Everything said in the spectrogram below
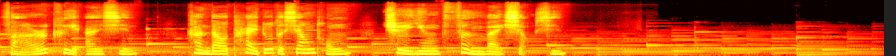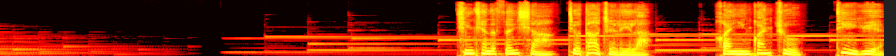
反而可以安心；看到太多的相同，却应分外小心。今天的分享就到这里了，欢迎关注、订阅、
